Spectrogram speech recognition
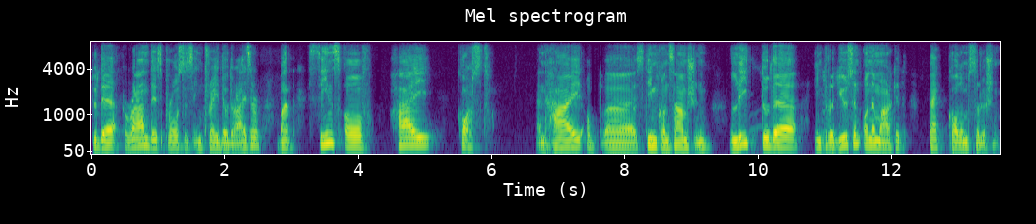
to the run this process in tray deodorizer, but since of high cost and high uh, steam consumption lead to the introducing on the market packed column solution.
